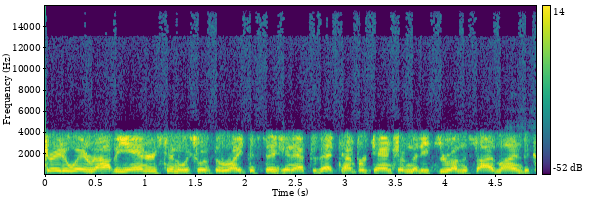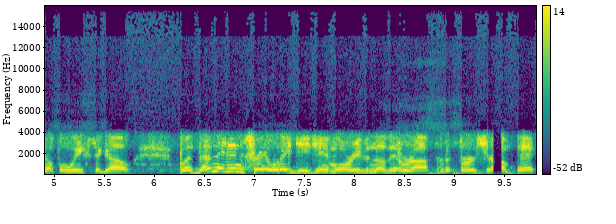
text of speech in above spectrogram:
trade away Robbie Anderson, which was the right decision after that temper tantrum that he threw on the sidelines a couple weeks ago. But then they didn't trade away DJ Moore, even though they were offered a first round pick.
